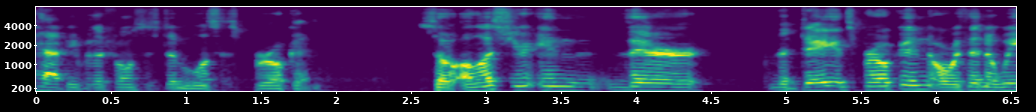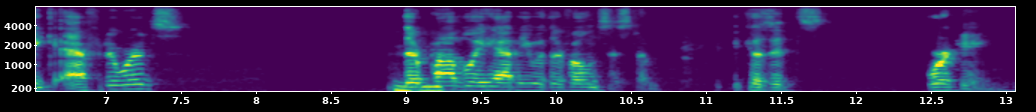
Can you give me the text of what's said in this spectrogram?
happy with their phone system unless it's broken. So unless you're in there the day it's broken or within a week afterwards, they're Mhm. probably happy with their phone system because it's working.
